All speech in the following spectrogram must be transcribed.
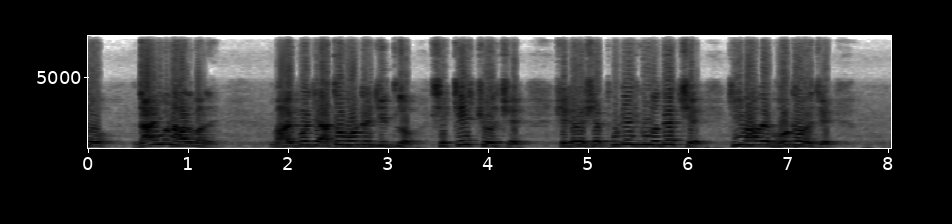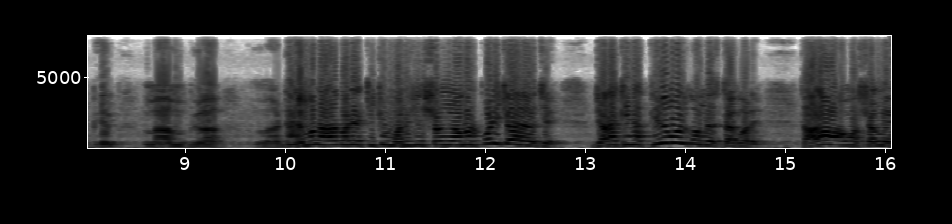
তো ডায়মন্ড হারবারে ভাইপো যে এত ভোটে জিতলো, সে কেস চলছে। সেখানে সে ফুটেজগুলো দেখছে, কীভাবে ভোট হয়েছে। ডায়মন্ড হারবারের কিছু মানুষের সঙ্গে আমার পরিচয় হয়েছে, যারা কিনা তৃণমূল কংগ্রেসটা করে। তারা আমার সঙ্গে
